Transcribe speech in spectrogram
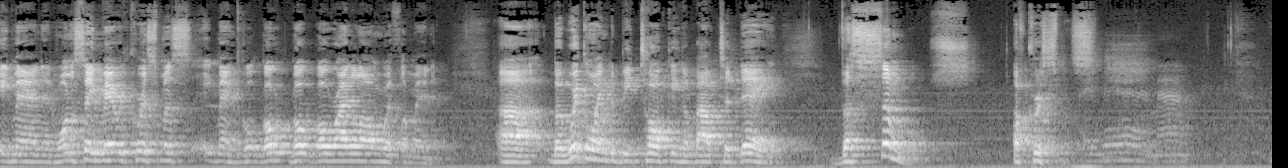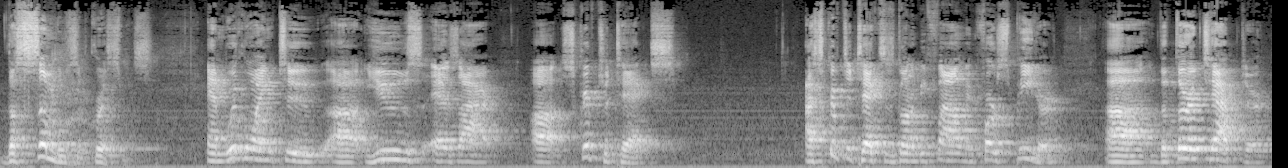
amen, and want to say Merry Christmas, amen, go go go, go right along with them in it. Uh, but we're going to be talking about today the symbols of Christmas Amen. the symbols of Christmas. And we're going to uh, use as our uh, scripture text. Our scripture text is going to be found in 1 Peter, uh, the third chapter,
